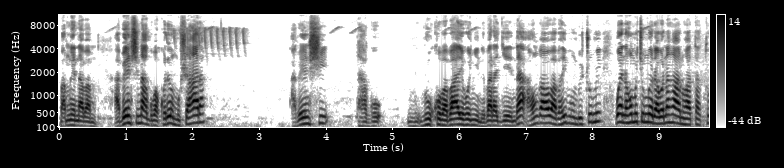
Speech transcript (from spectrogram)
bamwe na bamwe. Abenshi ntabwo bakorera umushahara abenshi ntabwo ni uko babayeho nyine. Baragenda aho ngaho babaha ibihumbi icumi wenda nko mu cyumweru yabona nk'ahantu hatatu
